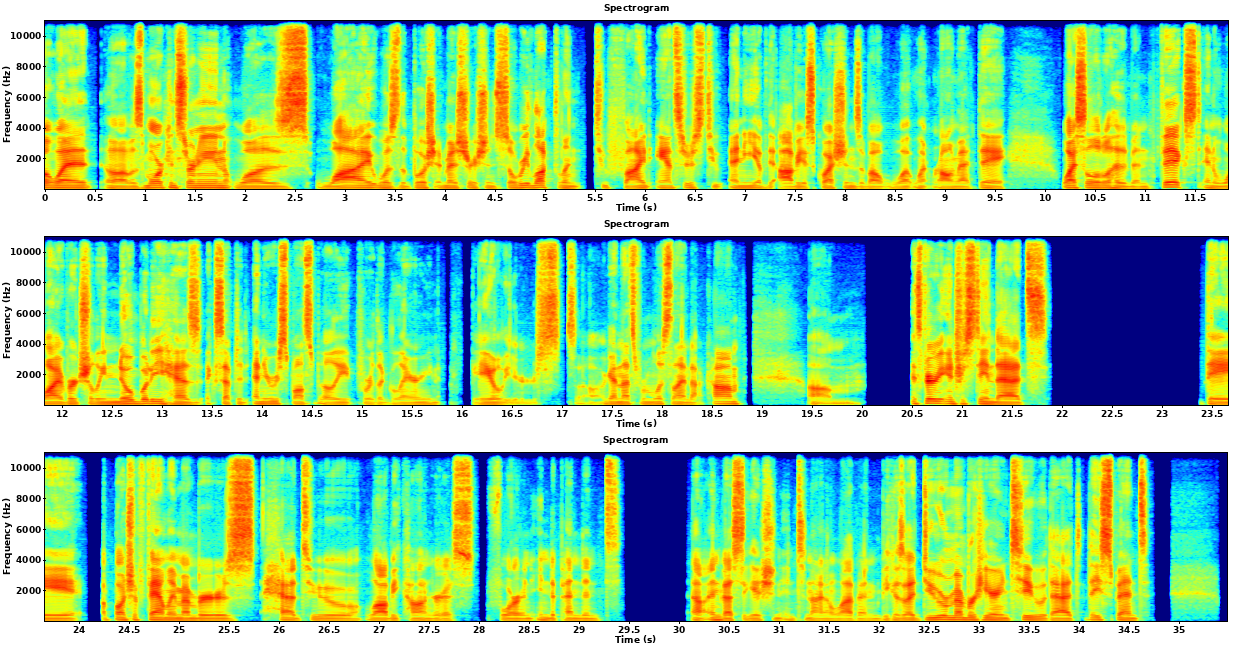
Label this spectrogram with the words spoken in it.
But what uh, was more concerning was why was the Bush administration so reluctant to find answers to any of the obvious questions about what went wrong that day? Why so little had been fixed, and why virtually nobody has accepted any responsibility for the glaring failures. So, again, that's from listline.com. Um, it's very interesting that they, a bunch of family members, had to lobby Congress for an independent uh, investigation into 9/11 because I do remember hearing too that they spent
